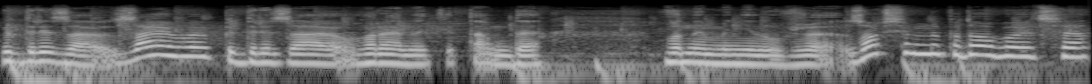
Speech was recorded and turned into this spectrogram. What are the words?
Підрізаю зайве, підрізаю вареники там, де вони мені ну, вже зовсім не подобаються.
